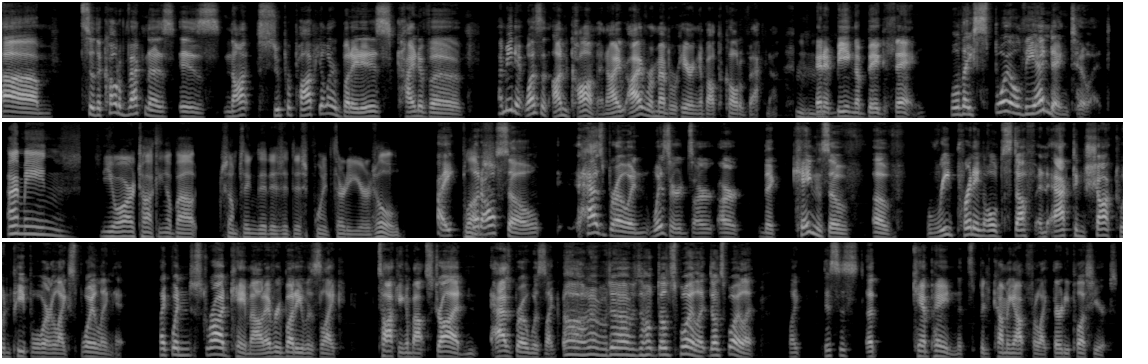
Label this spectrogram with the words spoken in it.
Um so the Cult of Vecna is, is not super popular, but it is kind of a I mean it wasn't uncommon. I I remember hearing about the Cult of Vecna mhm. and it being a big thing. Well, they spoil the ending to it. I mean, you are talking about something that is at this point 30 years old. Right. Plus. But also Hasbro and Wizards are are the kings of of reprinting old stuff and acting shocked when people are like spoiling it. Like when Strahd came out, everybody was like talking about Strahd and Hasbro was like, "Oh, no, no, don't don't spoil it. Don't spoil it." Like this is a campaign that's been coming out for like 30 plus years.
